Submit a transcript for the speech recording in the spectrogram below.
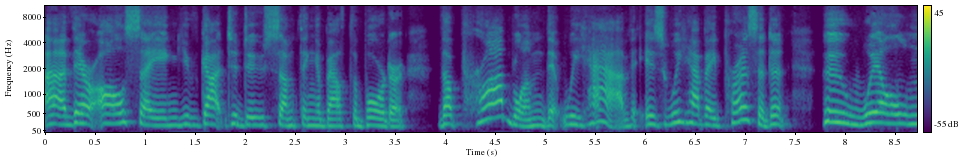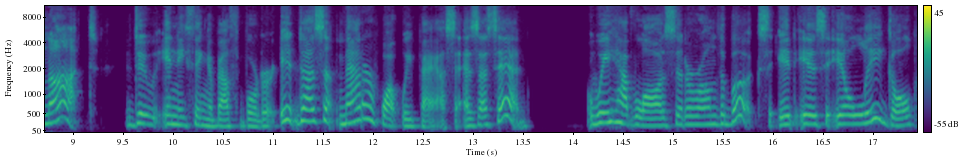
Uh, they're all saying, you've got to do something about the border. The problem that we have is we have a president who will not do anything about the border. It doesn't matter what we pass. As I said, we have laws that are on the books. It is illegal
